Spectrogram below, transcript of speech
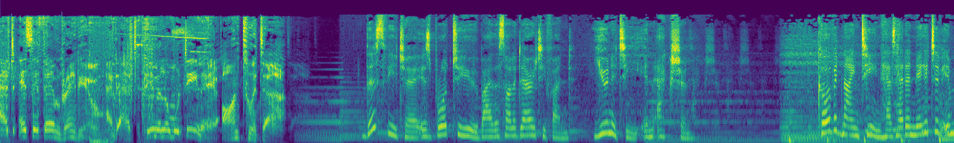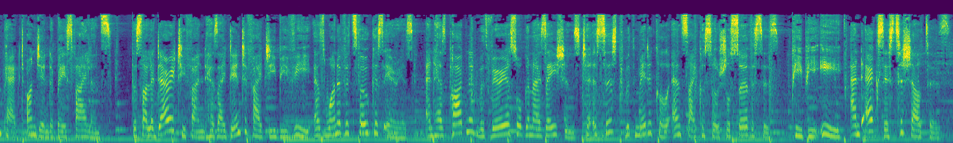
at SFM Radio and at Pimelo Mutile on Twitter. This feature is brought to you by the Solidarity Fund, Unity in Action. COVID 19 has had a negative impact on gender based violence. The Solidarity Fund has identified GBV as one of its focus areas and has partnered with various organizations to assist with medical and psychosocial services, PPE, and access to shelters.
